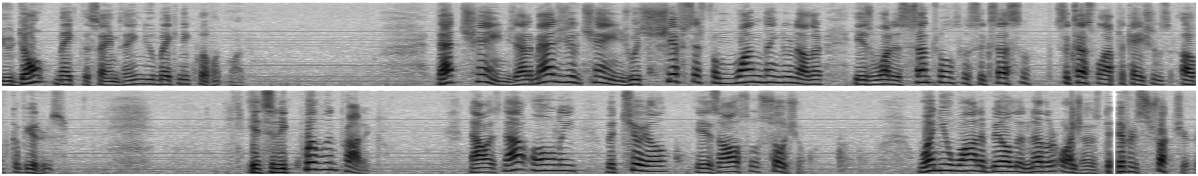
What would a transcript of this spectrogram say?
You don't make the same thing, you make an equivalent one. That change, that imaginative change, which shifts it from one thing to another, is what is central to successful, applications of computers. It's an equivalent product. Now, it's not only material, it is also social. When you want to build another organization, a different structure,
